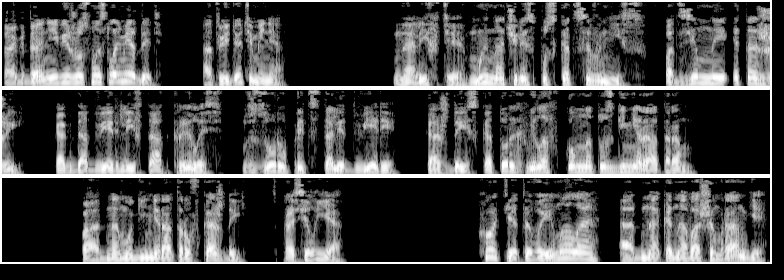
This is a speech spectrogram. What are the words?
Тогда не вижу смысла медлить. Отведете меня? На лифте мы начали спускаться вниз, в подземные этажи. Когда дверь лифта открылась, взору предстали двери, каждая из которых вела в комнату с генератором. «По одному генератору в каждой?» — спросил я. «Хоть этого и мало, однако на вашем ранге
